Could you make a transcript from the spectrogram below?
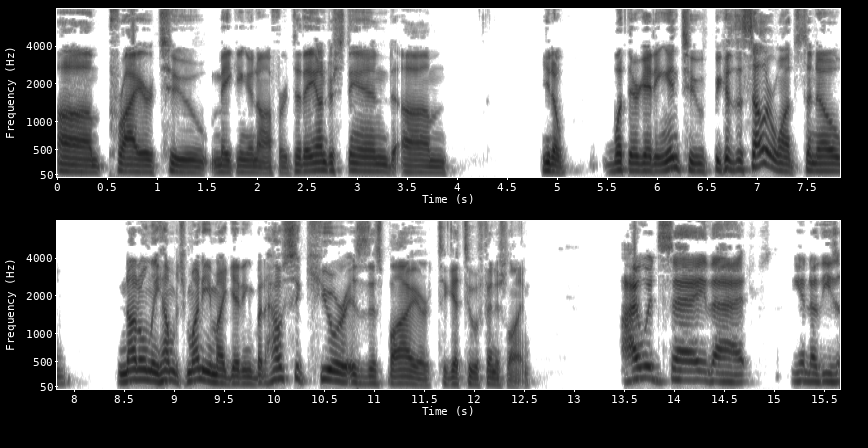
um, prior to making an offer? Do they understand, um, you know, what they're getting into? Because the seller wants to know not only how much money am I getting, but how secure is this buyer to get to a finish line? I would say that you know these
